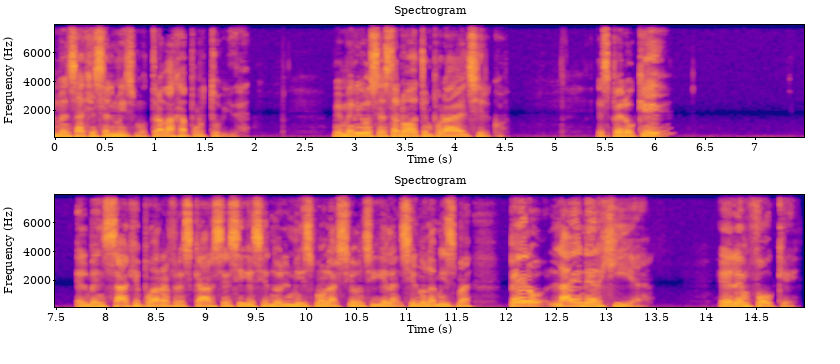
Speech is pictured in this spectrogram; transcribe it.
El mensaje es el mismo, trabaja por tu vida. Bienvenidos a esta nueva temporada del circo. Espero que el mensaje pueda refrescarse, sigue siendo el mismo, la acción sigue siendo la misma, pero la energía, el enfoque,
